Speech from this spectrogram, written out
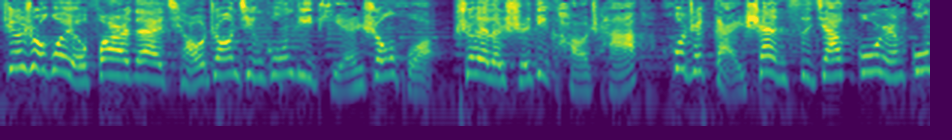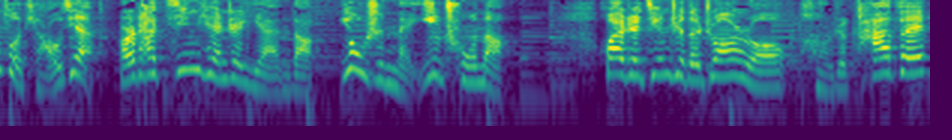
听说过有富二代乔装进工地体验生活，是为了实地考察或者改善自家工人工作条件，而他今天这演的又是哪一出呢？画着精致的妆容，捧着咖啡，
